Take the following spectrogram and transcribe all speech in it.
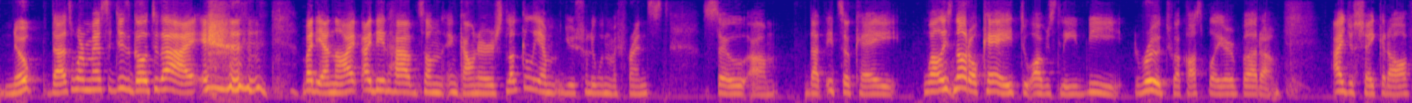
Nope, that's where messages go to die. but yeah, no, I, I did have some encounters. Luckily, I'm usually with my friends, so um, that it's okay. Well, it's not okay to obviously be rude to a cosplayer, but um, I just shake it off.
